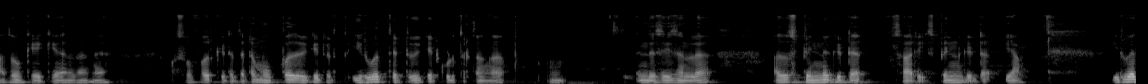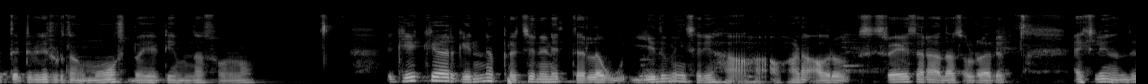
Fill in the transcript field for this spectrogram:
அதுவும் கேகேஆர் தாங்க. சோஃபார் கிட்டத்தட்ட முப்பது விக்கெட் எடுத்து இருபத்தெட்டு விக்கெட் கொடுத்துருக்காங்க. இந்த சீசனில் அதுவும் ஸ்பின்னுக்கிட்ட சாரி ஸ்பின் கிட்ட யா இருபத்தெட்டு விக்கெட் கொடுத்தாங்க. மோஸ்ட் பை டீம் தான் சொல்லணும். கேகேஆருக்கு என்ன பிரச்சனைனே தெரில எதுவுமே சரியாக ஆட அவர் ஸ்ரேயஸராக அதான் சொல்கிறாரு ஆக்சுவலி வந்து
